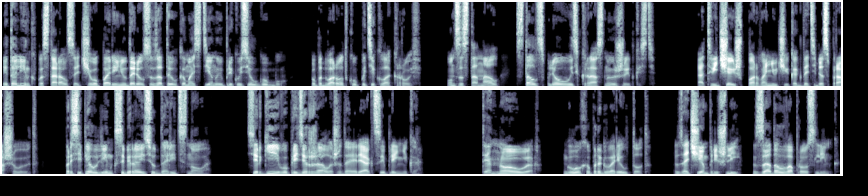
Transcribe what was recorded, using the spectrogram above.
Это Линк постарался, отчего парень ударился затылком о стену и прикусил губу. По подбородку потекла кровь. Он застонал, стал сплевывать красную жидкость. «Отвечаешь, пар вонючий, когда тебя спрашивают». Просипел Линк, собираясь ударить снова. Сергей его придержал, ожидая реакции пленника. «Теноуэр», — глухо проговорил тот. «Зачем пришли?» — задал вопрос Линк.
